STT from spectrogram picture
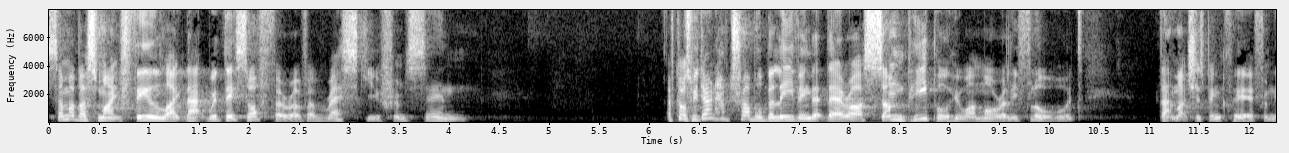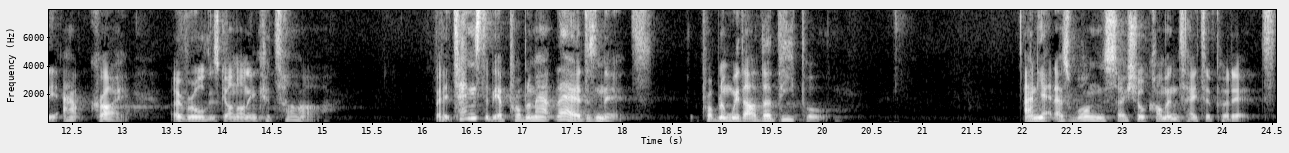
Some of us might feel like that with this offer of a rescue from sin. Of course, we don't have trouble believing that there are some people who are morally flawed. That much has been clear from the outcry over all that's gone on in Qatar. But it tends to be a problem out there, doesn't it? A problem with other people. And yet, as one social commentator put it,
